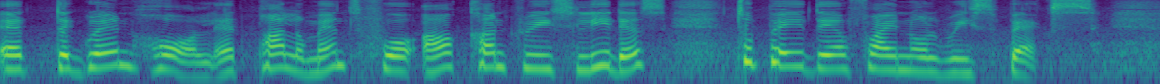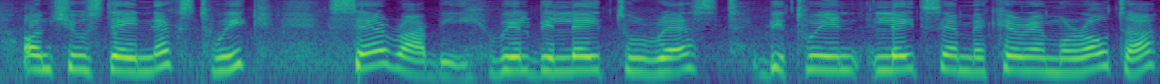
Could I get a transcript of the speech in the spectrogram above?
at the Grand Hall at Parliament for our country's leaders to pay their final respects. On Tuesday next week, Sir Rabi will be laid to rest between late Sir Mekere Morauta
